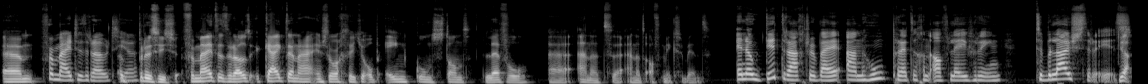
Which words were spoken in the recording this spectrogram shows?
Ehm, Vermijd het rood, ja. eh, Precies. Vermijd het rood. Kijk daarnaar en zorg dat je op één constant level eh, aan, het, aan het afmixen bent. En ook dit draagt erbij aan hoe prettig een aflevering te beluisteren is. Ja.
